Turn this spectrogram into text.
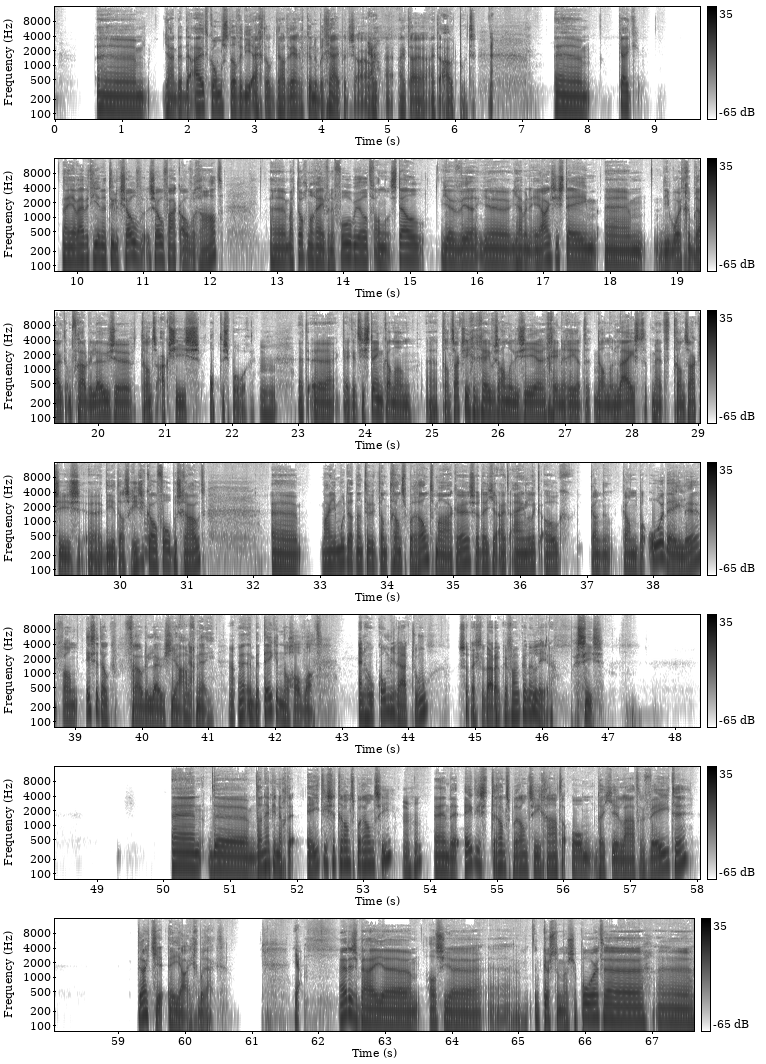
ehm, ja, de, de uitkomst, dat we die echt ook daadwerkelijk kunnen begrijpen. Dus uit, uit, de- uit de output. Ja. Ehm, kijk, nou ja, we hebben het hier natuurlijk zo, zo vaak over gehad. Eh, maar toch nog even een voorbeeld van stel je, wil, je, je hebt een AI-systeem, um, die wordt gebruikt om frauduleuze transacties op te sporen. Mhm. Het, eh, kijk, het systeem kan dan eh, transactiegegevens analyseren, genereert dan een lijst met transacties eh, die het als risicovol beschouwt. Maar je moet dat natuurlijk dan transparant maken, zodat je uiteindelijk ook kan, kan beoordelen van is het ook fraudeleus, ja, Ja. of nee. Ja. Het betekent nogal wat. En hoe kom je daartoe? Zodat we daar ook weer van kunnen leren. Precies. En de, dan heb je nog de ethische transparantie. Mhm. En de ethische transparantie gaat erom dat je laat weten dat je AI gebruikt. Ja. Hè, dus bij uh, als je uh, een customer support uh,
